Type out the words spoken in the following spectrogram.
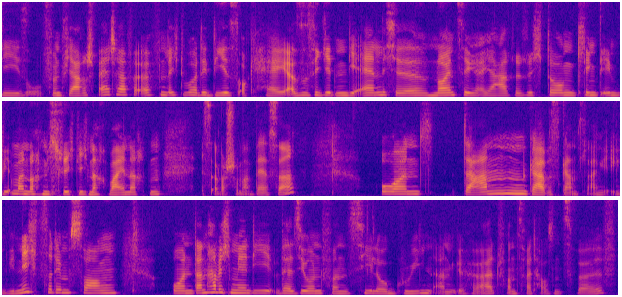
die so fünf Jahre später veröffentlicht wurde, die ist okay. Also sie geht in die ähnliche 90er Jahre Richtung, klingt irgendwie immer noch nicht richtig nach Weihnachten, ist aber schon mal besser. Und dann gab es ganz lange irgendwie nichts zu dem Song. Und dann habe ich mir die Version von CeeLo Green angehört von 2012.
